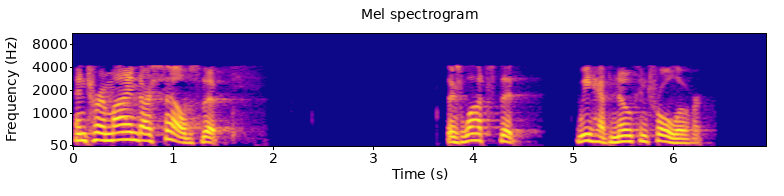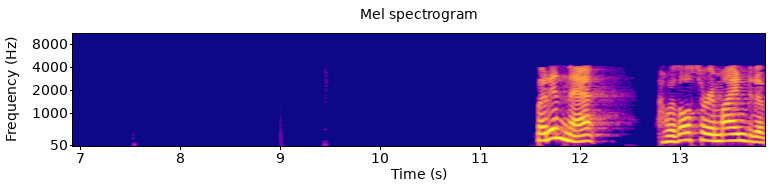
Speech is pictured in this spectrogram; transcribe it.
and to remind ourselves that there's lots that we have no control over. But in that, I was also reminded of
